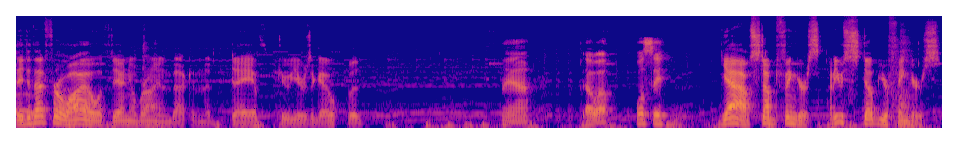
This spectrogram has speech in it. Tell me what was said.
They did that for a while with Daniel Bryan back in the day of two years ago, but yeah. Oh well, we'll see. Yeah, stubbed fingers. How do you stub your fingers?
